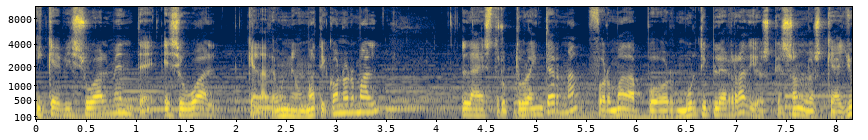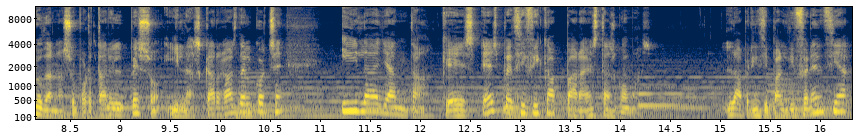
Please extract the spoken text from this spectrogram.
y que visualmente es igual que la de un neumático normal, la estructura interna, formada por múltiples radios que son los que ayudan a soportar el peso y las cargas del coche, y la llanta, que es específica para estas gomas. La principal diferencia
